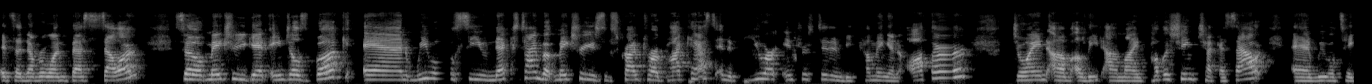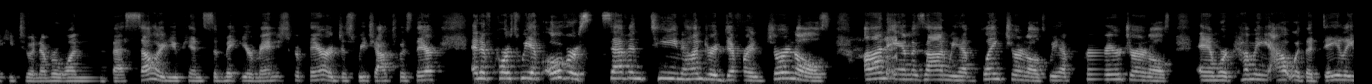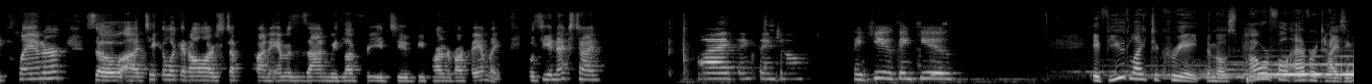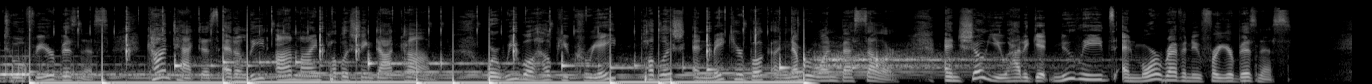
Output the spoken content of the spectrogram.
It's a number one bestseller. So make sure you get Angel's book, and we will see you next time. But make sure you subscribe to our podcast. And if you are interested in becoming an author, join um, Elite Online Publishing. Check us out, and we will take you to a number one bestseller. You can submit your manuscript there or just reach out to us there. And of course, we have over 1,700 different journals on Amazon. We have blank journals, we have prayer journals, and we're coming out with a daily planner. So uh, take a look at all our stuff on Amazon. We'd love for you to be part of our family. We'll see you next time. Bye. Thanks, Angel. Thank you. Thank you. If you'd like to create the most powerful advertising tool for your business, contact us at eliteonlinepublishing.com, where we will help you create, publish, and make your book a number one bestseller and show you how to get new leads and more revenue for your business.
